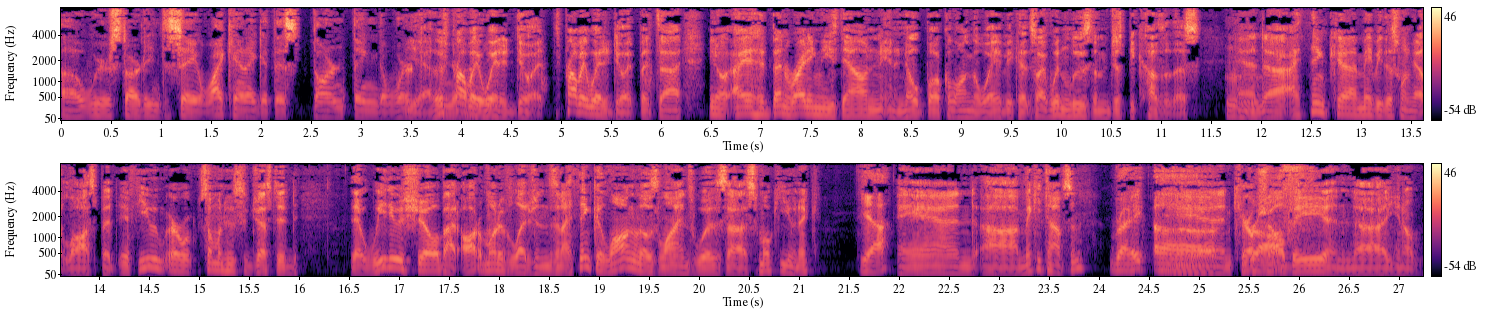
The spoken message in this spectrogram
uh, we're starting to say, why can't I get this darn thing to work? Yeah, there's you know probably a way to do it. There's probably a way to do it. But, uh, you know, I had been writing these down in a notebook along the way because, so I wouldn't lose them just because of this. Mm-hmm. And, uh, I think, uh, maybe this one got lost, but if you are someone who suggested that we do a show about automotive legends, and I think along those lines was, uh, Smokey Yunick. Yeah. And, uh, Mickey Thompson. Right. Uh, and Carroll Shelby and, uh, you know,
